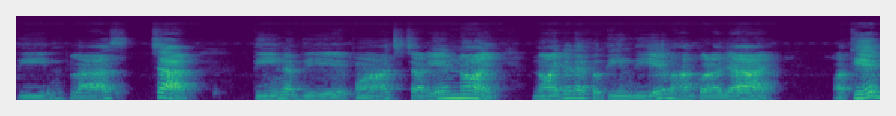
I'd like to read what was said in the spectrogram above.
তিন প্লাস চার। তিন আর দিয়ে পাঁচ, চারে নয়। নয়টা দেখো, তিন দিয়ে ভাগ করা যায়। অতএব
